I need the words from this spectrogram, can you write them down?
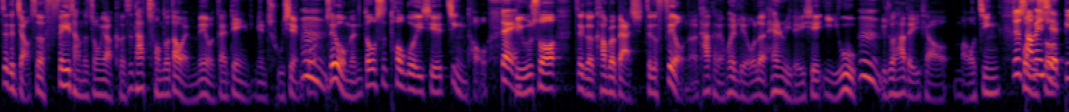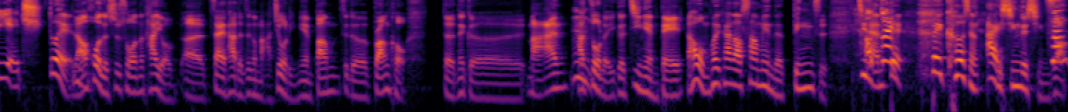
这个角色非常的重要，可是他从头到尾没有在电影里面出现过，嗯、所以我们都是透过一些镜头，对，比如说这个 Cumberbatch 这个 Phil 呢，他可能会留了 Henry 的一些遗物，嗯，比如说他的一条毛巾，就上面写 BH，对，然后或者是说呢，他有呃在他的这个马厩里面帮这个 Bronco。的那个马鞍，他做了一个纪念碑，嗯、然后我们会看到上面的钉子竟然被、哦、被刻成爱心的形状，真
